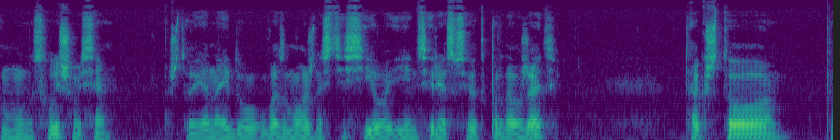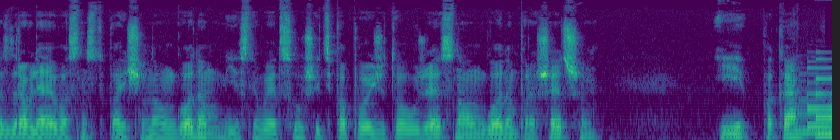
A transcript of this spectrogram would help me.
мы услышимся, что я найду возможности, силы и интерес все это продолжать. Так что поздравляю вас с наступающим Новым годом. Если вы это слушаете попозже, то уже с Новым годом прошедшим. И пока.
